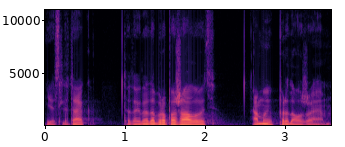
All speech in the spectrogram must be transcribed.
Если так, то тогда добро пожаловать, а мы продолжаем.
